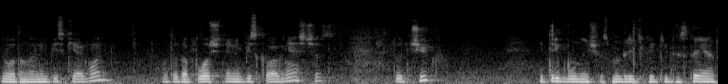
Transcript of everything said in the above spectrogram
Вот он, Олимпийский огонь. Вот это площадь Олимпийского огня сейчас. Тут чик. И трибуны еще, смотрите, какие-то стоят.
